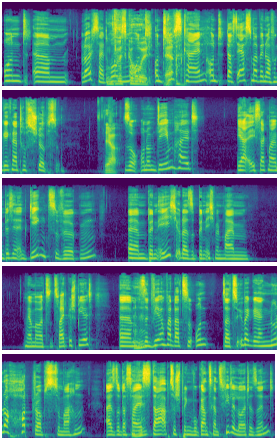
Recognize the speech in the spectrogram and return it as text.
und ähm, läufst halt Und rum und, und ja. triffst keinen und das erste Mal, wenn du auf einen Gegner triffst, stirbst du. Ja. So, und um dem halt, ja, ich sag mal, ein bisschen entgegenzuwirken, ähm, bin ich, oder so bin ich mit meinem, wir haben mal zu zweit gespielt, ähm, Mhm. sind wir irgendwann dazu, und, dazu übergegangen, nur noch Hot Drops zu machen. Also das heißt, da abzuspringen, wo ganz, ganz viele Leute sind,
